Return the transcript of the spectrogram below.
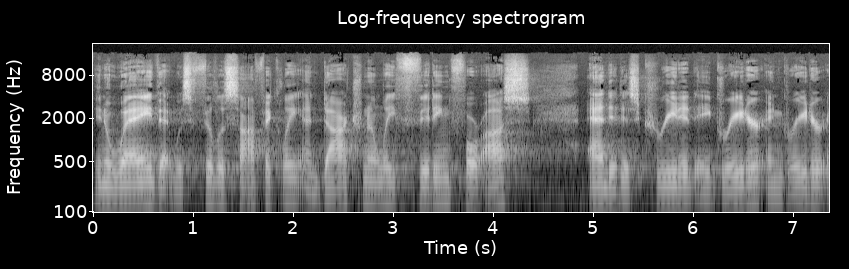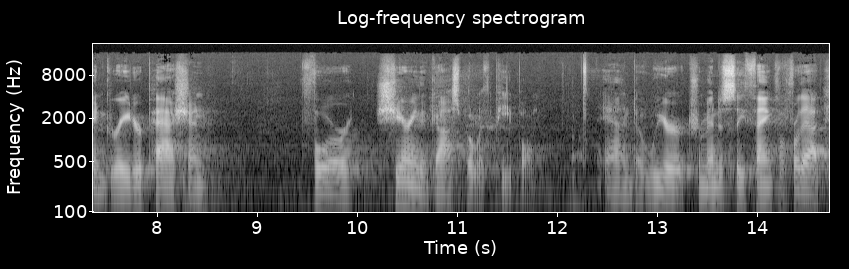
in a way that was philosophically and doctrinally fitting for us, and it has created a greater and greater and greater passion for sharing the gospel with people. And uh, we are tremendously thankful for that.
